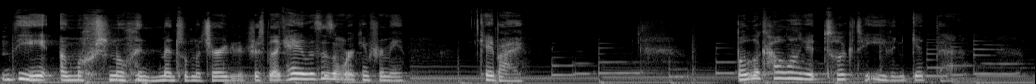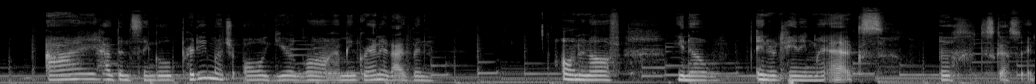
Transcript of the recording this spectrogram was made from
the emotional and mental maturity to just be like, hey, this isn't working for me. Okay, bye. But look how long it took to even get that. I have been single pretty much all year long. I mean, granted, I've been on and off, you know, entertaining my ex. Ugh, disgusting.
